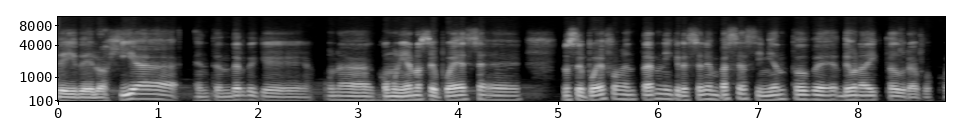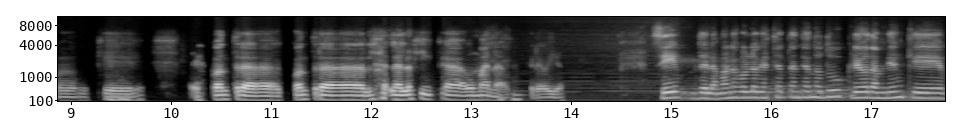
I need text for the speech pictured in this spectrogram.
ideología, entender de que una comunidad no se puede no se puede fomentar ni crecer en base a cimientos de, una dictadura, pues como que es contra, contra la, lógica humana, creo yo. Sí, de la mano con lo que estás planteando tú, creo también que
